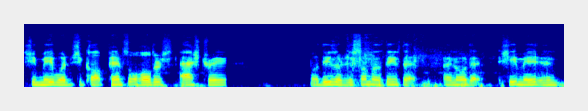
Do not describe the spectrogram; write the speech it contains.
she made what she called pencil holders, ashtray. But these are just some of the things that I know that she made. And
